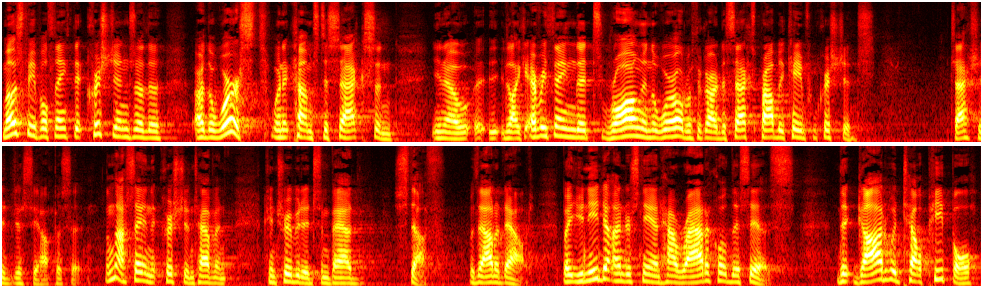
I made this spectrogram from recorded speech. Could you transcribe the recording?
most people think that Christians are the, are the worst when it comes to sex and you know, like everything that's wrong in the world with regard to sex probably came from Christians. It's actually just the opposite. I'm not saying that Christians haven't contributed some bad stuff, without a doubt. But you need to understand how radical this is. That God would tell people,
